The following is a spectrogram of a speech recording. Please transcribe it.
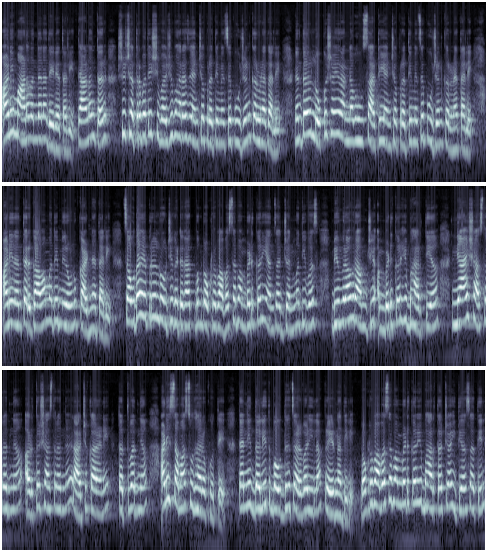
आणि मानवंदना देण्यात आली. त्यानंतर श्री छत्रपती शिवाजी महाराज यांच्या प्रतिमेचे पूजन करण्यात आले. नंतर लोकशाहीर अण्णाभाऊ साठे यांच्या प्रतिमेचे पूजन करण्यात आले आणि नंतर गावामध्ये मिरवणूक काढण्यात आली. चौदा एप्रिल रोजी घटनात्मक डॉक्टर बाबासाहेब आंबेडकर यांचा जन्मदिवस भीमराव रामजी आंबेडकर हे भारतीय न्यायशास्त्रज्ञ अर्थशास्त्रज्ञ राजकारणी तत्वज्ञ आणि समाजसुधारक होते. त्यांनी दलित बौद्ध चळवळीला प्रेरणा दिली. डॉक्टर बाबासाहेब आंबेडकर हे भारताच्या इतिहासातील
